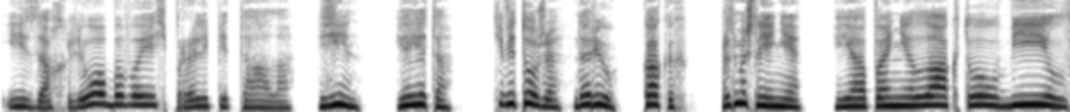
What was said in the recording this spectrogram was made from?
и, захлебываясь, пролепетала. «Зин, я это, тебе тоже дарю. Как их? Размышления. Я поняла, кто убил.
